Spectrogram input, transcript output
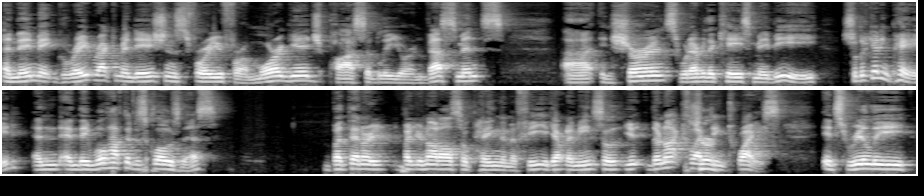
and they make great recommendations for you for a mortgage, possibly your investments, uh, insurance, whatever the case may be. So they're getting paid, and and they will have to disclose this. but then are but you're not also paying them a fee. You get what I mean? So you, they're not collecting sure. twice. It's really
